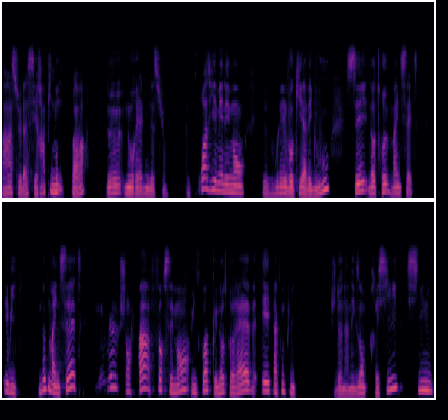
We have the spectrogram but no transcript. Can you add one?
à se lasser rapidement ou pas de nos réalisations? Un 3e élément que je voulais évoquer avec vous, c'est notre mindset. Et oui, notre mindset ne change pas forcément une fois que notre rêve est accompli. Je donne un exemple précis, si vous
